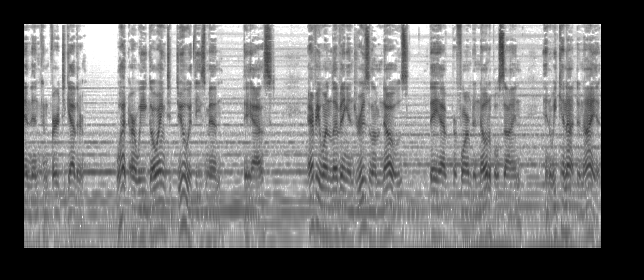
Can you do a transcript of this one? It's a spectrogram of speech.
and then conferred together. What are we going to do with these men? They asked. Everyone living in Jerusalem knows they have performed a notable sign, and we cannot deny it.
